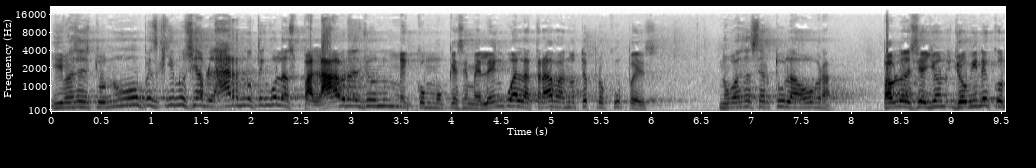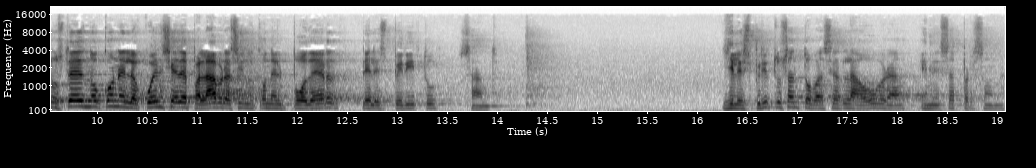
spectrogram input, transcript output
Y vas a decir tú, no, pues que yo no sé hablar, no tengo las palabras, yo me, como que se me lengua la traba, no te preocupes, no vas a hacer tú la obra. Pablo decía, yo, yo vine con ustedes no con elocuencia de palabras, sino con el poder del Espíritu Santo. Y el Espíritu Santo va a hacer la obra en esa persona.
